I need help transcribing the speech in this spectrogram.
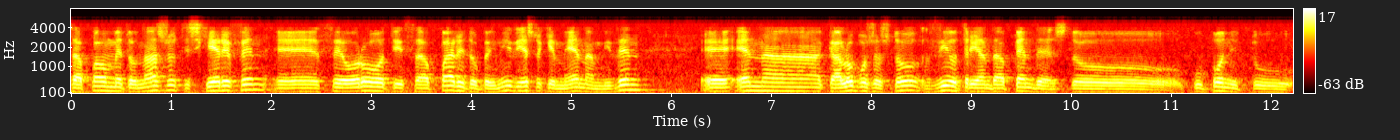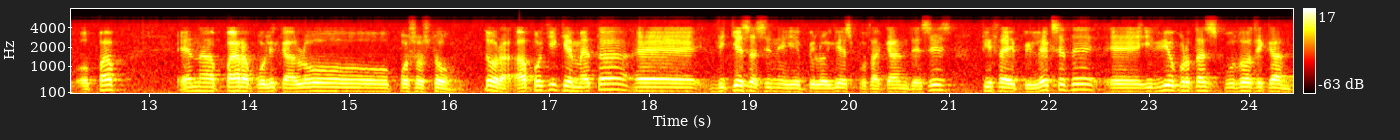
θα πάω με τον Άσο της Χέρεφεν θεωρώ ότι θα πάρει το παιχνίδι έστω και με ένα 0 ένα καλό ποσοστό 2.35 στο κουπόνι του ΟΠΑΠ ένα πάρα πολύ καλό ποσοστό. Τώρα, από εκεί και μετά, ε, δικές σας είναι οι επιλογές που θα κάνετε εσείς, τι θα επιλέξετε. Ε, οι δύο προτάσεις που δόθηκαν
